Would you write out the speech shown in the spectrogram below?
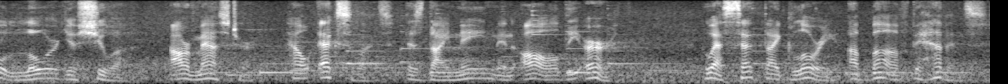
Lord Yeshua, our Master, how excellent is thy name in all the earth, who has set thy glory above the heavens.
